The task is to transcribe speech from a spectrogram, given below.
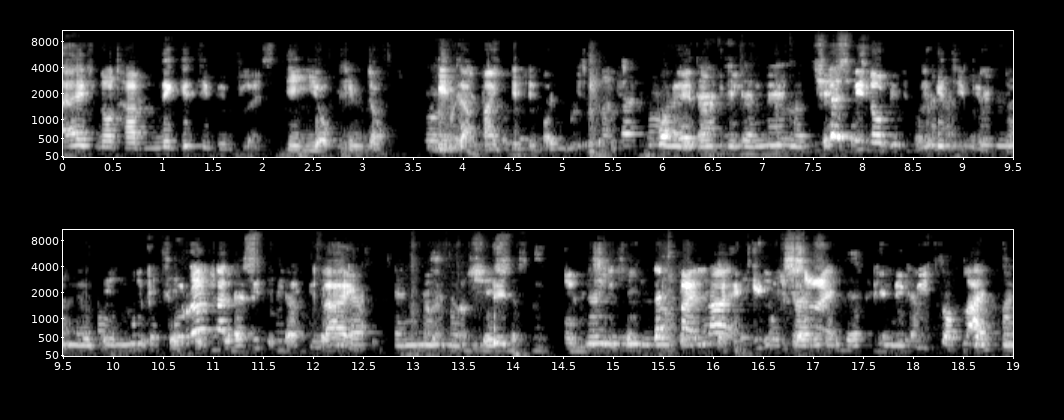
life not have negative influence in your kingdom. In the mighty name of Jesus. Go ahead and pray. Let me not be negative. Rather, let me be light Let my light shine in the midst of life. Let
